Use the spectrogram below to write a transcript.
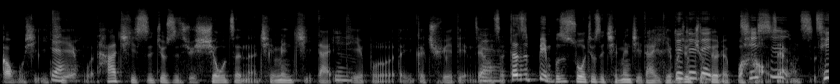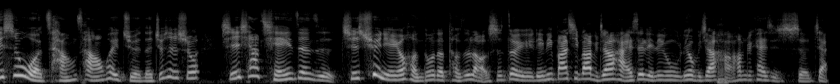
高股息 ETF，它其实就是去修正了前面几代 ETF 的一个缺点，这样子。但是并不是说就是前面几代 ETF 就绝对的不好这样子。其实我常常会觉得，就是说，其实像前一阵子，其实去年有很多的投资老师对于零零八七八比较好，还是零零五六比较好，他们就开始舌战。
